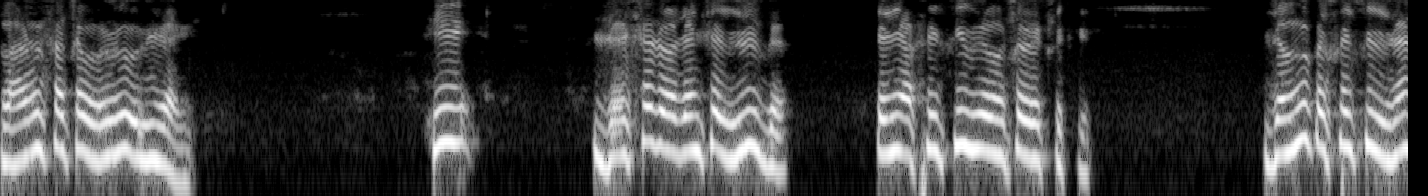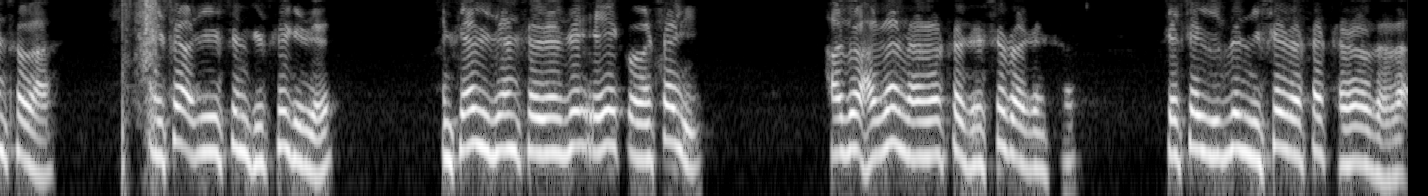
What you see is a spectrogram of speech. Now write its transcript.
भारताच्या बरोबर उभी राहिली ही दहशतवाद्यांच्या विरुद्ध त्यांनी आपली तीव्र मतं व्यक्त केली. जम्मू काश्मीरची विधानसभा याचं अधिवेशन घेतलं गेलं आणि त्या विधानसभेमध्ये एक मताने हा जो हल्ला झाला होता दहशतवाद्यांचा त्याच्या विरुद्ध निषेधाचा ठराव झाला.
